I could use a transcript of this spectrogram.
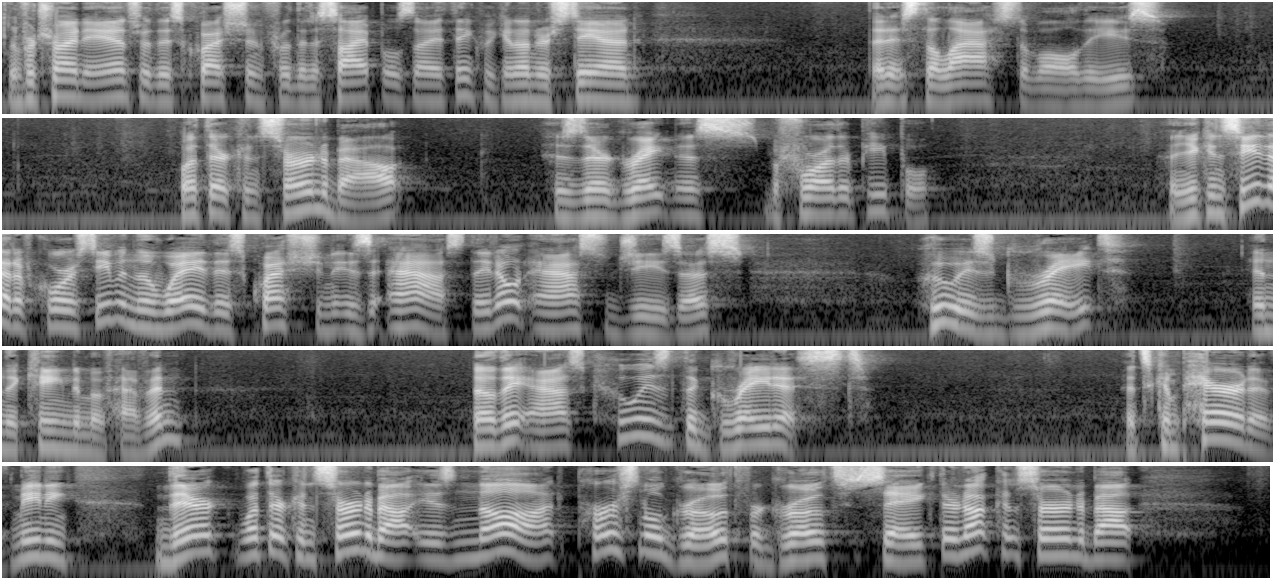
If we're trying to answer this question for the disciples, then I think we can understand that it's the last of all these. What they're concerned about is their greatness before other people. And you can see that, of course, even the way this question is asked. They don't ask Jesus, who is great in the kingdom of heaven? No, they ask, who is the greatest? It's comparative, meaning they're, what they're concerned about is not personal growth for growth's sake. They're not concerned about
